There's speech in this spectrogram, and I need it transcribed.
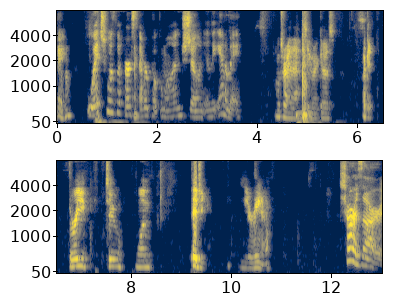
Okay. Mhm. Which was the first ever Pokemon shown in the anime? We'll try that and see where it goes. Okay. Three, two, one. Pidgey. Urino. Charizard.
